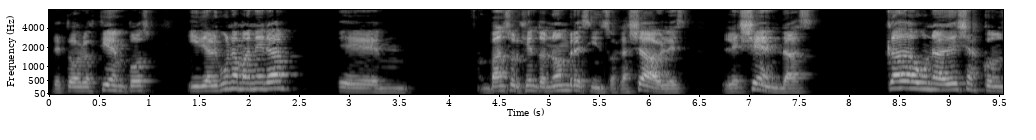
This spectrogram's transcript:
de todos los tiempos y de alguna manera em, van surgiendo nombres insoslayables, leyendas, cada una de ellas con,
